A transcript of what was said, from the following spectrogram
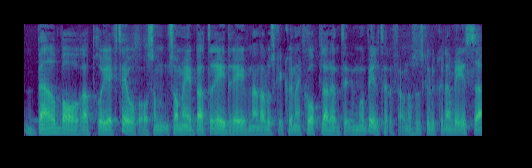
bärbara projektorer som, som är batteridrivna där du ska kunna koppla den till din mobiltelefon och så skulle du kunna visa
